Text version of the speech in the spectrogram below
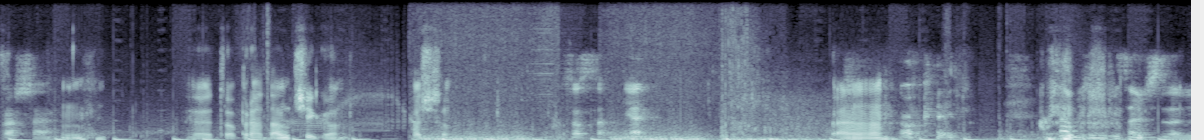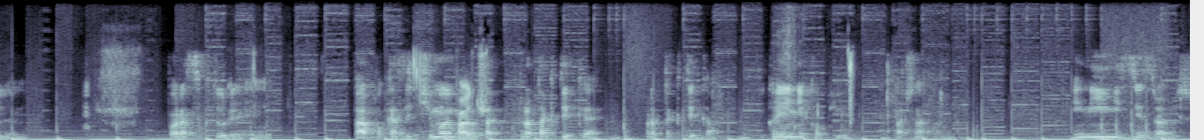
Proszę. Mhm. E, dobra, dam ci go. Chodź tu. Zostaw, nie? A, Okej. Sam, sam się zabiłem. Po raz który? Pa, pokażę ci moją Patrz. prota protaktykę. Protaktyka. Tylko jej nie kopiuj. Patrz na to. I mi nic nie zrobisz.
